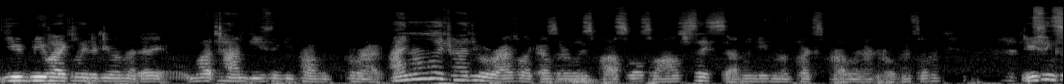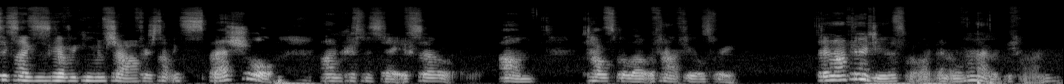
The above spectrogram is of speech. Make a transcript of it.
you'd be likely to do on that day. What time do you think you'd probably arrive? I normally try to arrive like as early as possible, so I'll just say seven, even though the park's probably not gonna open at seven. Do you think Six Flags Discovery Kingdom should offer something special on Christmas Day? If so, um, tell us below. If not, feels free. They're not gonna do this, but like an overnight would be fun.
